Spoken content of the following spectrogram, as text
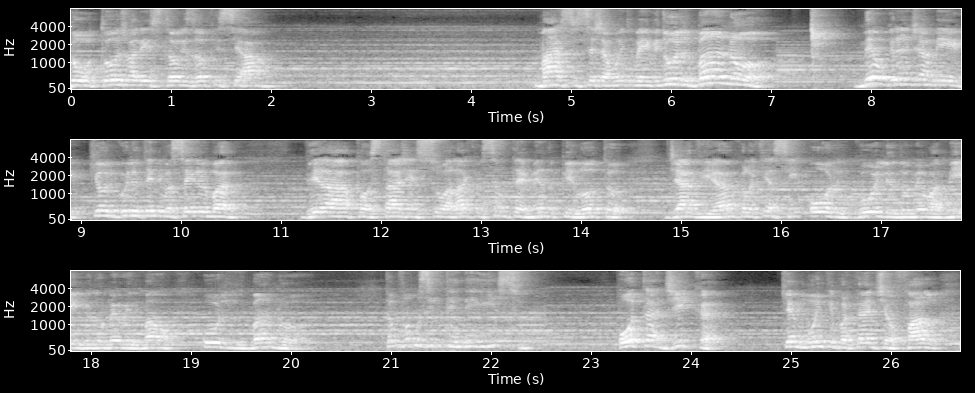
Doutor Juarez Torres Oficial. Márcio, seja muito bem-vindo. Urbano, meu grande amigo, que orgulho ter de você, Urbano. Vira a postagem sua lá que você é um tremendo piloto de avião. coloquei assim: orgulho do meu amigo, do meu irmão Urbano. Então vamos entender isso. Outra dica que é muito importante, eu falo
